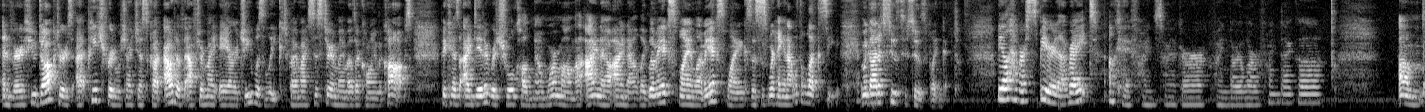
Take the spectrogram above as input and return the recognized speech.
and very few doctors at Peachford, which I just got out of after my ARG was leaked by my sister and my mother calling the cops, because I did a ritual called No More Mama. I know, I know. Like, let me explain, let me explain, because this is, we're hanging out with Alexi, and we got a Sooth Sooth blanket. We all have our spirit, right? Okay, fine, Tiger, fine, Dialer, fine, Diker. Um,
